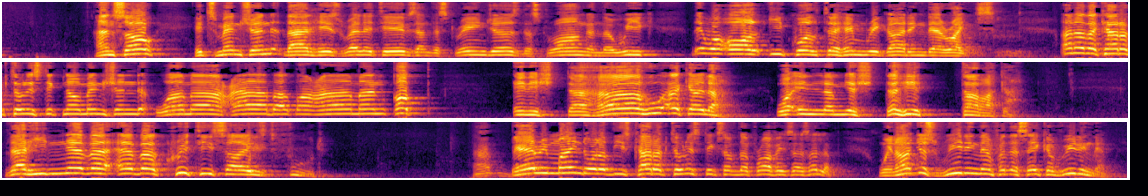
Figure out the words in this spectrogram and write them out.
And so, it's mentioned that his relatives and the strangers, the strong and the weak, they were all equal to him regarding their rights. Another characteristic now mentioned, وَمَا عَابَ طَعَامًا قَطْ إن اشتهاه أكله وإن لم يشتهه تركه that he never ever criticized food. Now, bear in mind all of these characteristics of the Prophet ﷺ. We're not just reading them for the sake of reading them.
